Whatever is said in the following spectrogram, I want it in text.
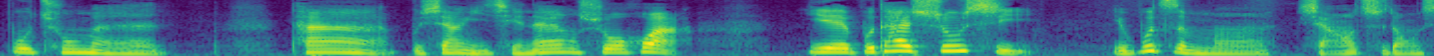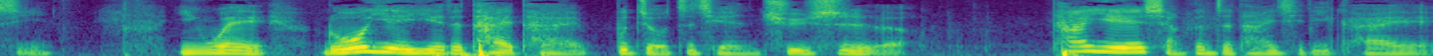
不出门，他不像以前那样说话，也不太梳洗，也不怎么想要吃东西。因为罗爷爷的太太不久之前去世了，他也想跟着他一起离开。哎，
